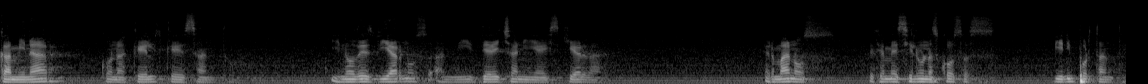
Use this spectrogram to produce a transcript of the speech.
Caminar con aquel que es santo y no desviarnos a ni derecha ni a izquierda. Hermanos, déjenme decirle unas cosas bien importantes.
